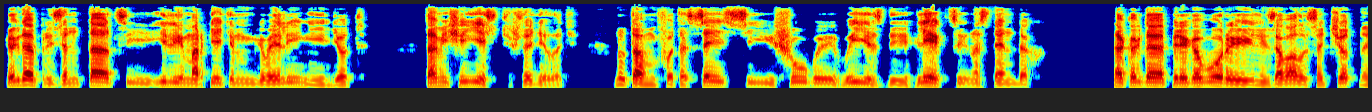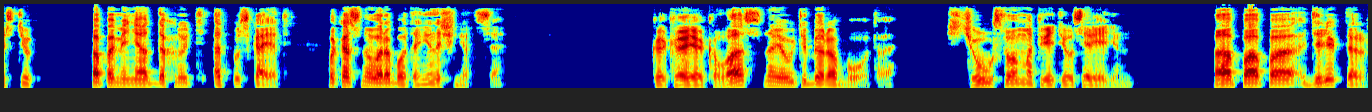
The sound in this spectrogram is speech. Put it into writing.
Когда презентации или маркетинговая линия идет, там еще есть что делать. Ну, там фотосессии, шубы, выезды, лекции на стендах. А когда переговоры или завалы с отчетностью, папа меня отдохнуть отпускает, пока снова работа не начнется. — Какая классная у тебя работа! — с чувством ответил Середин. — А папа директор?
